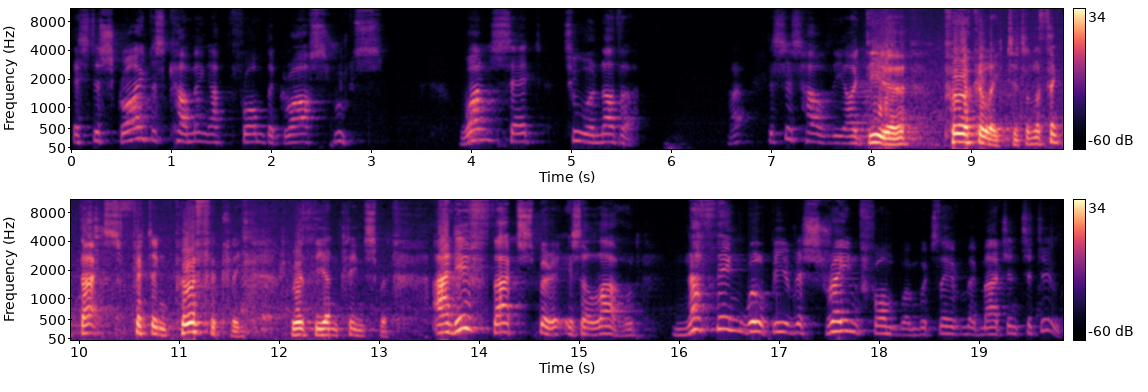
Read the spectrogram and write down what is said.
It's described as coming up from the grassroots. One said to another. Right? This is how the idea percolated, and I think that's fitting perfectly with the unclean spirit. And if that spirit is allowed, nothing will be restrained from them which they've imagined to do.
